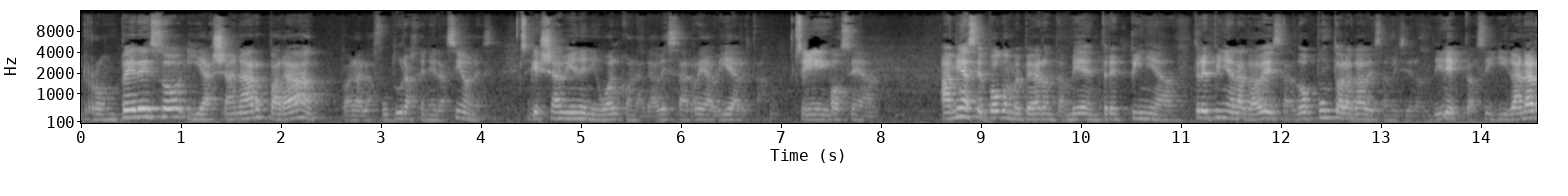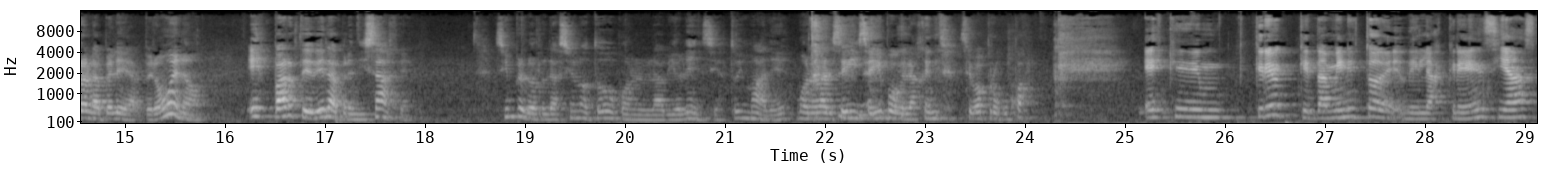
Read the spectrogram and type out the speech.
romper eso y allanar para, para las futuras generaciones, que ya vienen igual con la cabeza reabierta. Sí. O sea, a mí hace poco me pegaron también tres piñas, tres piñas a la cabeza, dos puntos a la cabeza me hicieron, directo así, y ganaron la pelea. Pero bueno, es parte del aprendizaje. Siempre lo relaciono todo con la violencia, estoy mal, ¿eh? Bueno, dale, seguí, seguí porque la gente se va a preocupar. Es que mm, creo que también esto de, las creencias,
